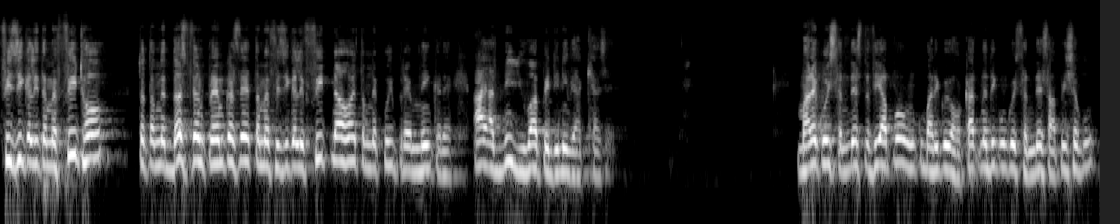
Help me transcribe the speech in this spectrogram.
ફિઝિકલી તમે ફિટ હો, તો તમને દસ જણ પ્રેમ કરશે. તમે ફિઝિકલી ફિટ ના હોય, તમને કોઈ પ્રેમ નહીં કરે. આ આજની યુવા પેઢીની વ્યાખ્યા છે. મારે કોઈ સંદેશ નથી આપવો, હું મારી કોઈ ઓકાત નથી હું કોઈ સંદેશ આપી શકું.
